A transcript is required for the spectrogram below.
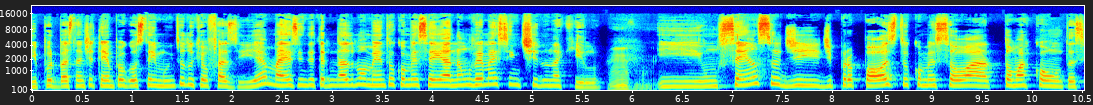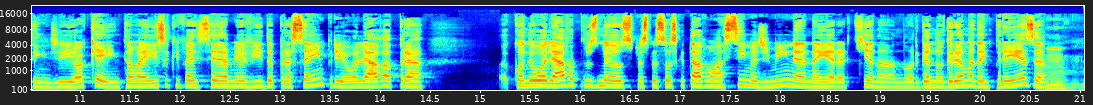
E por bastante tempo eu gostei muito do que eu fazia, mas em determinado momento eu comecei a não ver mais sentido naquilo. Uhum. E um senso de, de propósito começou a tomar conta, assim, de ok, então é isso que vai ser a minha vida para sempre. Eu olhava para quando eu olhava para os meus, para as pessoas que estavam acima de mim, né, na hierarquia, na, no organograma da empresa, uhum.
